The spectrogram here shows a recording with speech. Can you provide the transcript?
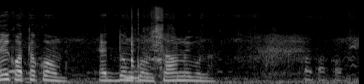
এই কথা কম। একদম কম সাউন্ড হইব না। আগে দে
